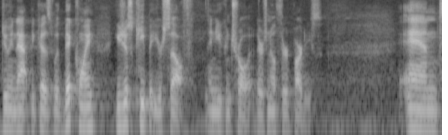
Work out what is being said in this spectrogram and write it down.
doing that because with Bitcoin, you just keep it yourself and you control it. There's no third parties. And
